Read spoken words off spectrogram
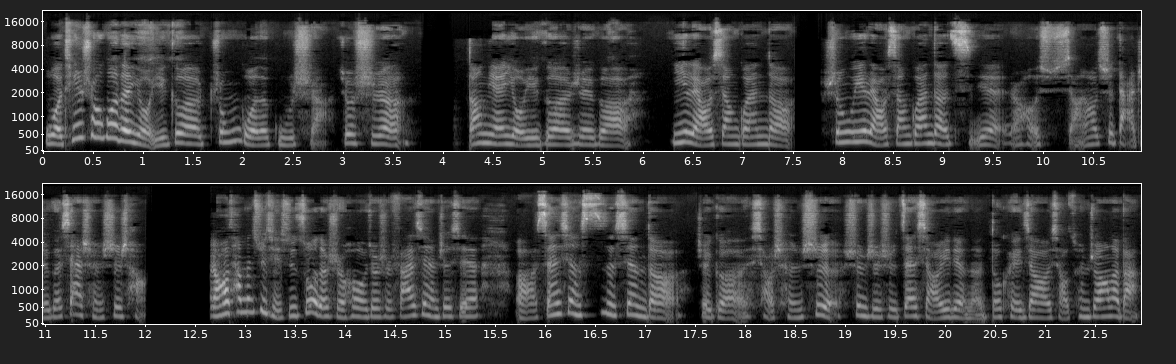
我听说过的有一个中国的故事啊，就是当年有一个这个医疗相关的、生物医疗相关的企业，然后想要去打这个下沉市场。然后他们具体去做的时候，就是发现这些呃三线、四线的这个小城市，甚至是再小一点的，都可以叫小村庄了吧？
